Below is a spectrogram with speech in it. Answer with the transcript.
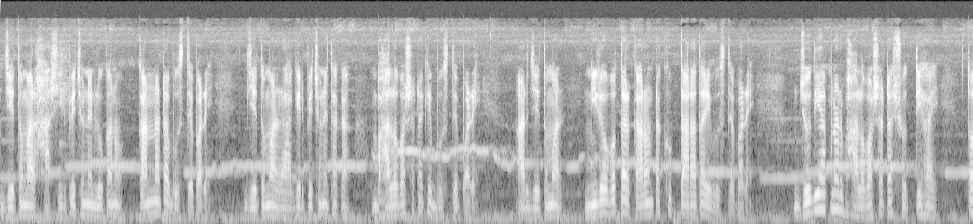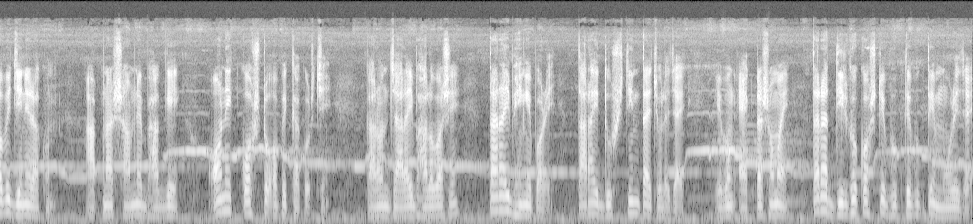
যে তোমার হাসির পেছনে লুকানো কান্নাটা বুঝতে পারে। যে তোমার রাগের পেছনে থাকা ভালোবাসাটাকে বুঝতে পারে। আর যে তোমার নিরবতার কারণটা খুব তাড়াতাড়ি বুঝতে পারে। যদি আপনার ভালোবাসাটা সত্যি হয়, তবে জেনে রাখুন আপনার সামনে ভাগ্যে অনেক কষ্ট অপেক্ষা করছে। কারণ যারাই ভালোবাসে, তারাই ভেঙে পড়ে, তারাই দুশ্চিন্তায় চলে যায় এবং একটা সময় তারা দীর্ঘ কষ্টে ভুগতে ভুগতে মরে যায়।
